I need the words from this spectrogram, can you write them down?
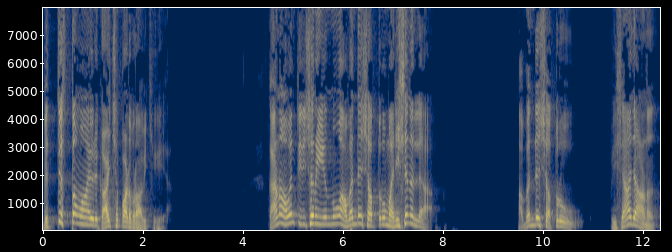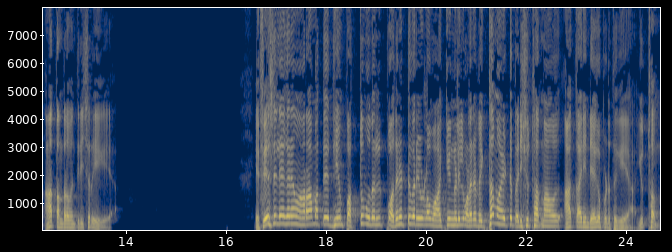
വ്യത്യസ്തമായ ഒരു കാഴ്ചപ്പാട് പ്രാപിക്കുകയാണ്. കാരണം അവൻ തിരിച്ചറിയുന്നു അവന്റെ ശത്രു മനുഷ്യനല്ല. അവന്റെ ശത്രു പിശാജാണ്. ആ തന്ത്രവൻ തിരിച്ചറിയുകയാണ്. എഫ് എസ് ലേഖനം ആറാമത്തെ അധ്യയം പത്ത് മുതൽ പതിനെട്ട് വരെയുള്ള വാക്യങ്ങളിൽ വളരെ വ്യക്തമായിട്ട് പരിശുദ്ധാത്മാവ് ആ കാര്യം രേഖപ്പെടുത്തുകയാണ്. യുദ്ധം.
